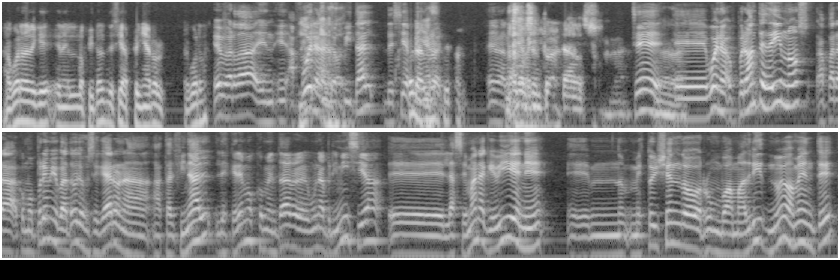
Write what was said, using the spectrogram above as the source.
Acuérdate que en el hospital decía Peñarol, ¿te acuerdas? Es verdad, en, afuera del hospital decía Peñarol. Es verdad. en todos lados. Sí, eh, bueno, pero antes de irnos, para, como premio para todos los que se quedaron hasta el final, les queremos comentar una primicia. Eh, la semana que viene eh, me estoy yendo rumbo a Madrid nuevamente.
